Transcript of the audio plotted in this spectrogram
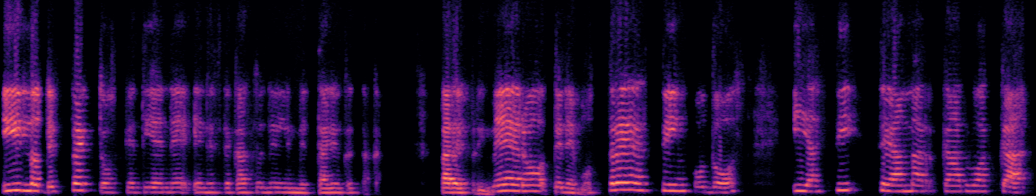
y los defectos que tiene, en este caso, en el inventario que está acá. Para el primero tenemos 3, 5, 2 y así se ha marcado acá.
